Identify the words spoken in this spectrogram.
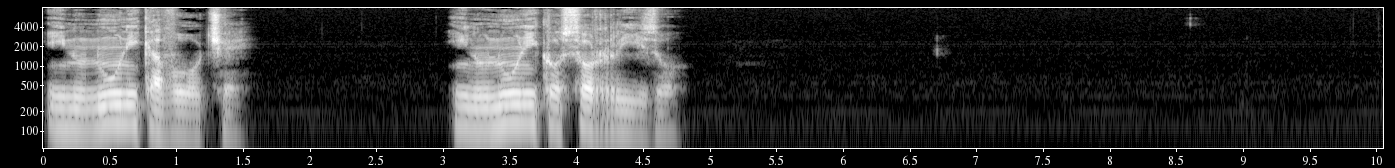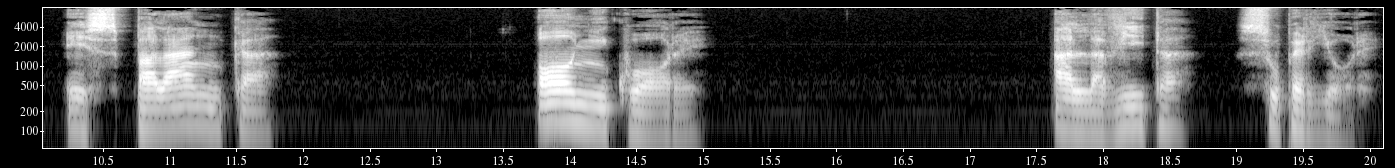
in un'unica voce, in un unico sorriso. E spalanca ogni cuore alla vita superiore.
